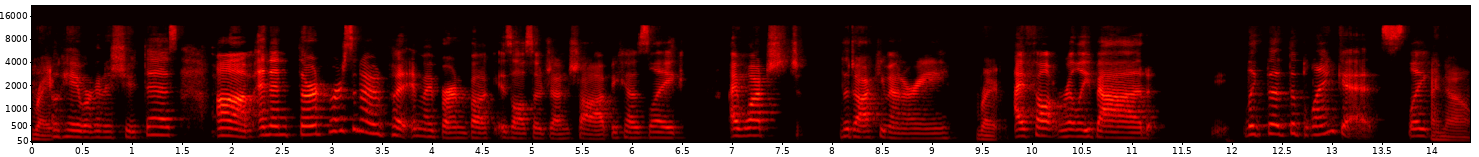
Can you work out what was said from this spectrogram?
Right. okay, we're gonna shoot this. Um, and then third person I would put in my burn book is also Jen Shah because like I watched the documentary. Right. I felt really bad. Like the the blankets. Like I know.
